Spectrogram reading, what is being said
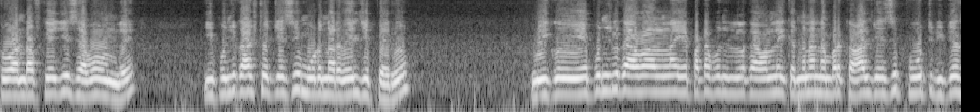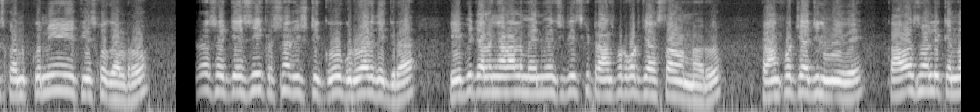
two and half kgs above ఉంది. ఈ పుంజు కాస్ట్ వచ్చేసి మూడున్నర వేలు చెప్పారు. మీకు ఏ పుంజులు కావాలన్నా ఏ పట్ట పుంజులు కావాలన్నా ఈ కింద నెంబర్ కాల్ చేసి పూర్తి డీటెయిల్స్ కనుక్కొని తీసుకోగలరు. అడ్రస్ వచ్చేసి కృష్ణా డిస్టిక్ గుడివాడ దగ్గర. ఏపీ తెలంగాణలో మెయిన్ మెయిన్ సిటీస్కి ట్రాన్స్పోర్ట్ కూడా చేస్తూ ఉన్నారు. ట్రాన్స్పోర్ట్ ఛార్జీలు మీవే. కావాల్సిన వాళ్ళు ఈ కింద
